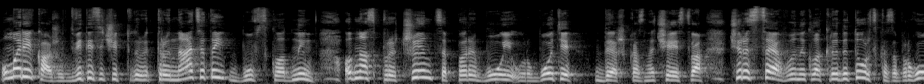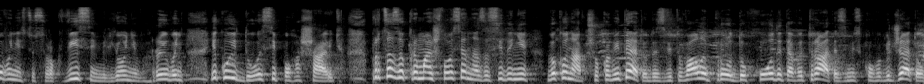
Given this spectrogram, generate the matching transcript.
У мерії кажуть, 2013 був складним. Одна з причин це перебої у роботі держказначейства. Через це виникла кредиторська заборгованість у 48 мільйонів гривень, яку й досі погашають. Про це зокрема йшлося на засіданні виконавчого комітету, де звітували про доходи та витрати з міського бюджету.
